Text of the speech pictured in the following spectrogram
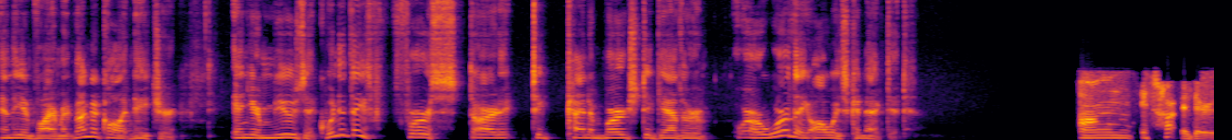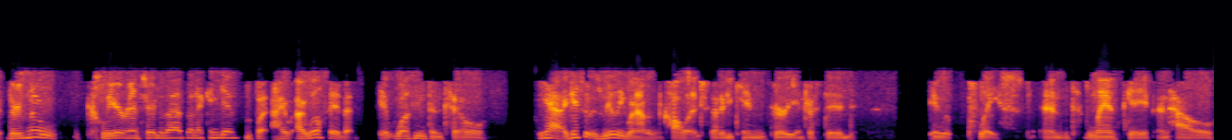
and the environment, I'm going to call it nature, and your music, when did they first start to kind of merge together or were they always connected? Um, it's hard. There, there's no clear answer to that that I can give, but I, I will say that it wasn't until, yeah, I guess it was really when I was in college that I became very interested in place and landscape and how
